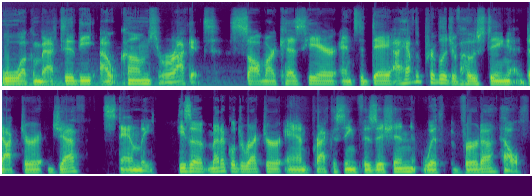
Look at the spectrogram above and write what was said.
Welcome back to the Outcomes Rocket. Saul Marquez here, and today I have the privilege of hosting Dr. Jeff Stanley. He's a medical director and practicing physician with Virta Health,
